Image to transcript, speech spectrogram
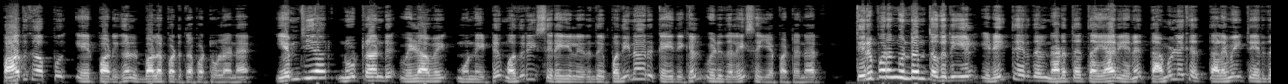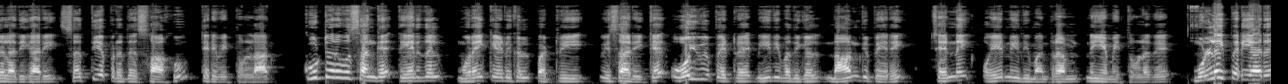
பாதுகாப்பு ஏற்பாடுகள் பலப்படுத்தப்பட்டுள்ளன. எம்ஜிஆர் நூற்றாண்டு விழாவை முன்னிட்டு மதுரை சிறையில் இருந்து பதினாறு கைதிகள் விடுதலை செய்யப்பட்டனர். திருப்பரங்குன்றம் தொகுதியில் இடைத்தேர்தல் நடத்த தயார் என தமிழக தலைமை தேர்தல் அதிகாரி சத்யபிரத சாஹூ தெரிவித்துள்ளார். கூட்டுறவு சங்க தேர்தல் முறைகேடுகள் பற்றி விசாரிக்க ஓய்வு பெற்ற நீதிபதிகள் நான்கு பேரை சென்னை உயர்நீதிமன்றம் நியமித்துள்ளது. முல்லை பெரியாறு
